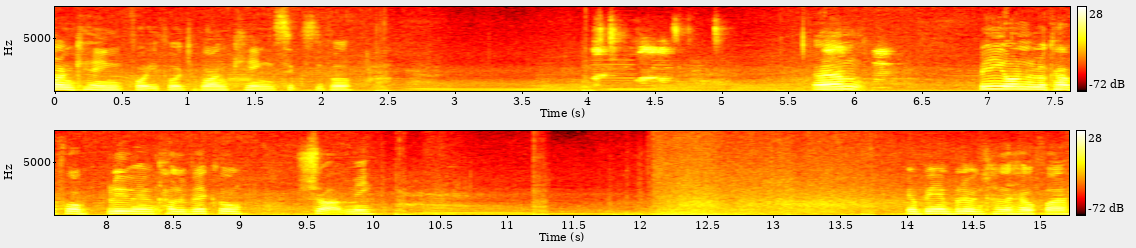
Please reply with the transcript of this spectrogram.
One King 44 to one King 64. Um, be on the lookout for a blue and colour vehicle. Shot at me. He'll be in blue and colour Hellfire.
